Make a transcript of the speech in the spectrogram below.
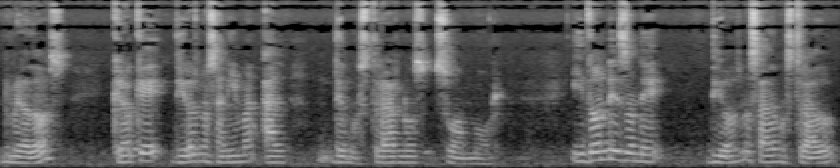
Número dos, creo que Dios nos anima al demostrarnos su amor. ¿Y dónde es donde Dios nos ha demostrado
